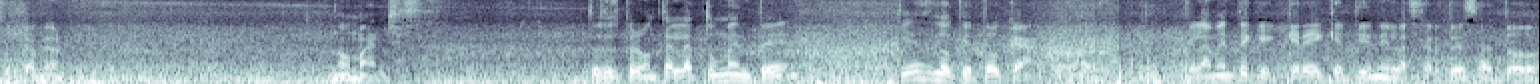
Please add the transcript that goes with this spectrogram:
Pasó el camión. No manches. Entonces pregúntale a tu mente, ¿qué es lo que toca? Que la mente que cree que tiene la certeza de todo.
